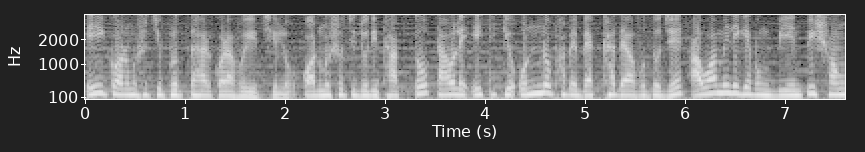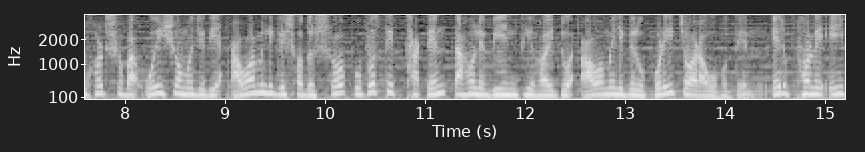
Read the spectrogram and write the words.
এই কর্মসূচি প্রত্যাহার করা হয়েছিল। কর্মসূচি যদি থাকতো, তাহলে এটিকে অন্যভাবে ব্যাখ্যা দেওয়া হতো যে, আওয়ামী লীগ এবং বিএনপি সংঘর্ষ বা ওই সময় যদি আওয়ামী লীগের সদস্য উপস্থিত থাকতেন, তাহলে বিএনপি হয়তো আওয়ামী লীগের উপরেই চড়াও হতেন। এর ফলে এই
